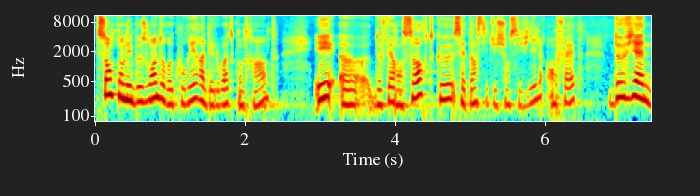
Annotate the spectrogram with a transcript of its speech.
sans qu'on ait besoin de recourir à des lois de contrainte et euh, de faire en sorte que cette institution civile, en fait, devienne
